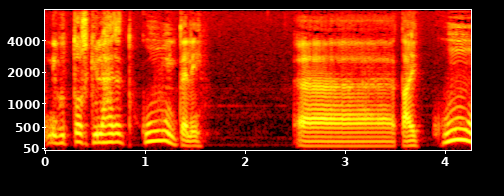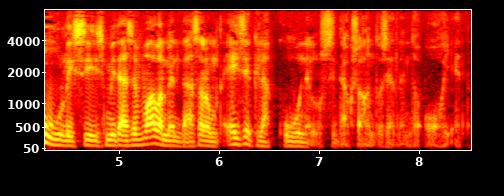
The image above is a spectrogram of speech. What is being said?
niin kuin tos, kyllähän se kuunteli, ää, tai kuuli siis, mitä se valmentaja sanoi, mutta ei se kyllä kuunnellut sitä, kun se antoi sieltä niitä ohjeita.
